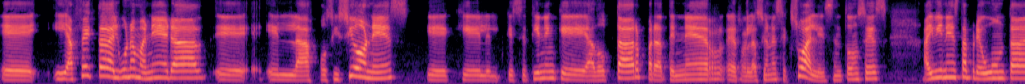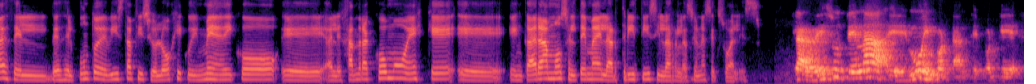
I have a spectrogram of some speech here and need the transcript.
Eh, y afecta de alguna manera eh, las posiciones que, se tienen que adoptar para tener relaciones sexuales. Entonces, Ahí viene esta pregunta desde el, desde el punto de vista fisiológico y médico. Eh, Alejandra, ¿cómo es que eh, encaramos el tema de la artritis y las relaciones sexuales? Claro, es un tema eh, muy importante porque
